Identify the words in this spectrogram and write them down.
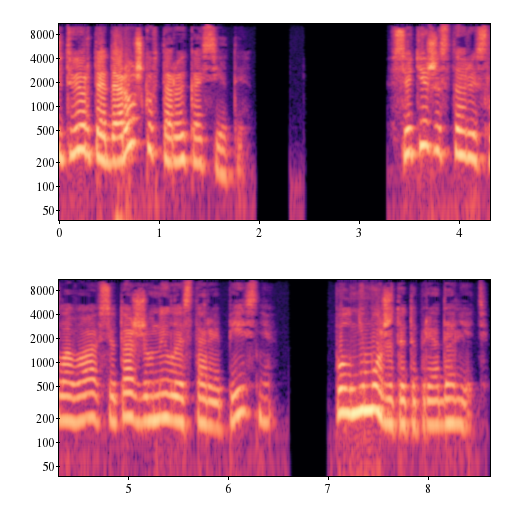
Четвертая дорожка второй кассеты. Все те же старые слова, все та же унылая старая песня. Пол не может это преодолеть.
